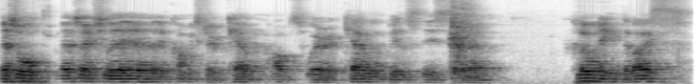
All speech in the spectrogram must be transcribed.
That's all. That's actually a, a comic strip, Calvin Hobbes, where Calvin builds this uh, cloning device.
